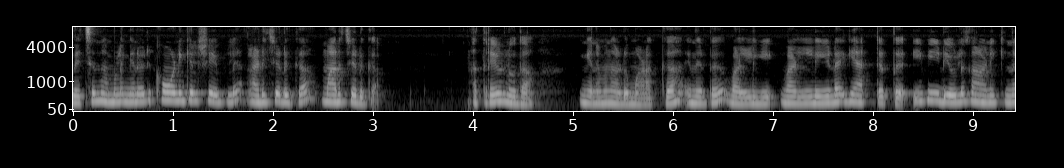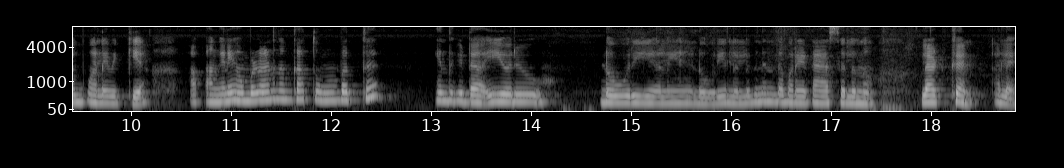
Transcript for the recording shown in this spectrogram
വെച്ച് നമ്മളിങ്ങനെ ഒരു കോണിക്കൽ ഷേപ്പിൽ അടിച്ചെടുക്കുക മറിച്ചെടുക്കുക. അത്രയേ ഉള്ളൂ ഇതാ. ഇങ്ങനെ നടു മടക്കുക എന്നിട്ട് വള്ളി വള്ളിയുടെ ഈ അറ്റത്ത് ഈ വീഡിയോയിൽ കാണിക്കുന്ന പോലെ വെക്കുക. അങ്ങനെ ആകുമ്പോഴാണ് നമുക്ക് ആ തുമ്പത്ത് എന്ത് കിട്ടുക? ഈ ഒരു ഡോരി അല്ലെങ്കിൽ ഡോരി അല്ലല്ലോ ഇതിനെന്താ പറയുക? ടാസലെന്നോ ലട്കൻ അല്ലേ?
